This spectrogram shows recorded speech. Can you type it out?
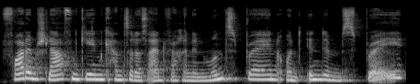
Vor dem Schlafengehen kannst du das einfach in den Mund sprayen und in dem Spray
